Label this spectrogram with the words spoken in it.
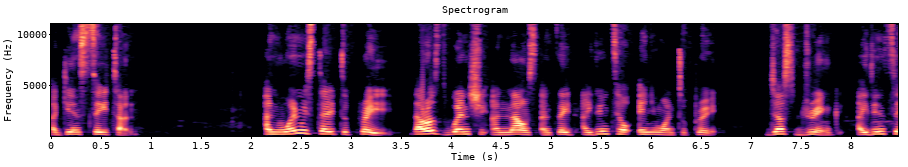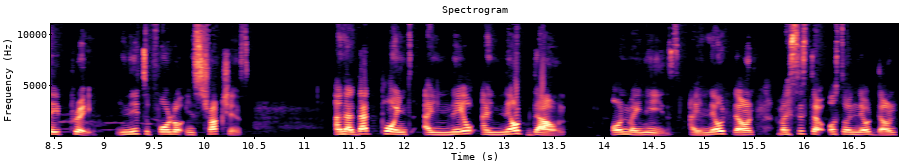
against Satan. And when we started to pray, that was when she announced and said, I didn't tell anyone to pray. Just drink. I didn't say pray. You need to follow instructions. And at that point, I knelt, I knelt down on my knees. I knelt down. My sister also knelt down,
